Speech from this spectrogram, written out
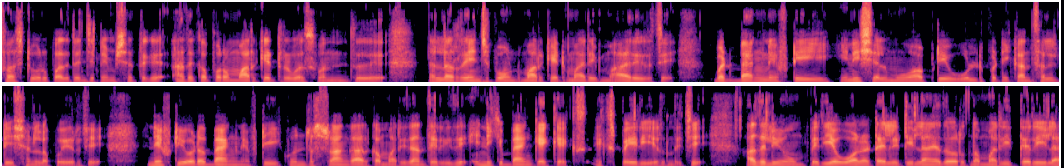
ஃபஸ்ட்டு ஒரு 15 நிமிஷத்துக்கு. அதுக்கப்புறம் மார்க்கெட் ரிவர்ஸ் வந்து நல்ல ரேஞ்ச் பவுண்ட் மார்க்கெட் மாதிரி மாறிடுச்சு but Bank Nifty initial move அப்படியே ஹோல்டு பண்ணி கன்சல்டேஷனில் போயிடுச்சு நிஃப்டியோட பேங்க் நிஃப்டி கொஞ்சம் ஸ்ட்ராங்காக இருக்க மாதிரி தான் தெரியுது. இன்றைக்கி பேங்க் எக் எக்ஸ் எக்ஸ்பைரி இருந்துச்சு. அதுலேயும் பெரிய வாலட்டிலிட்டிலாம் எதுவும் இருந்த மாதிரி தெரியல.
